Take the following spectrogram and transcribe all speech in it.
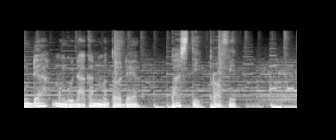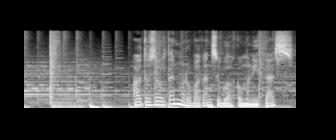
mudah menggunakan metode pasti profit. Auto Sultan merupakan sebuah komunitas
